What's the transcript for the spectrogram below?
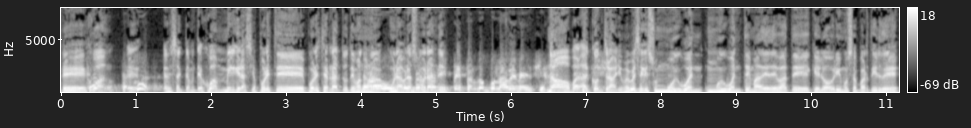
Eh, Juan, eh, exactamente. Juan, mil gracias por este por este rato. Te mando un, abrazo grande. perdón por la vehemencia. No, al contrario, me parece que es un muy buen un muy buen tema de debate que lo abrimos a partir de,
